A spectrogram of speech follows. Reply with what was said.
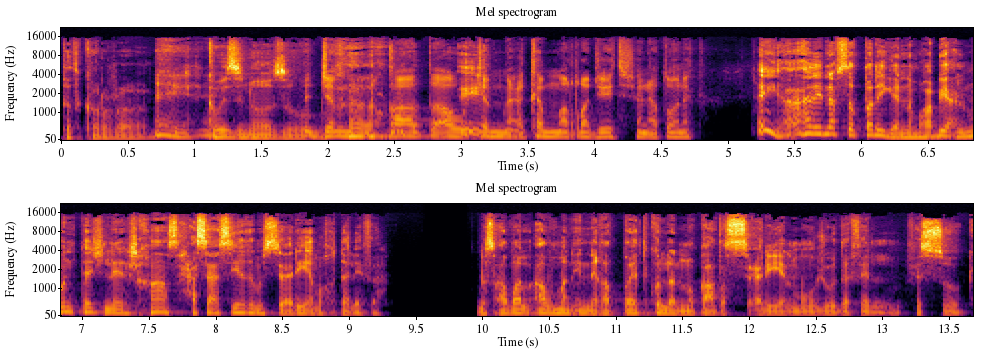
تذكر اي Quiznos و... تجمع نقاط أو إيه. تجمع كم مرة جيت عشان يعطونك. اي هذه نفس الطريقة إنه أبغى ابيع المنتج لأشخاص حساسيتهم السعرية مختلفة. بس أظل أضمن إني غطيت كل النقاط السعرية الموجودة في في السوق.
